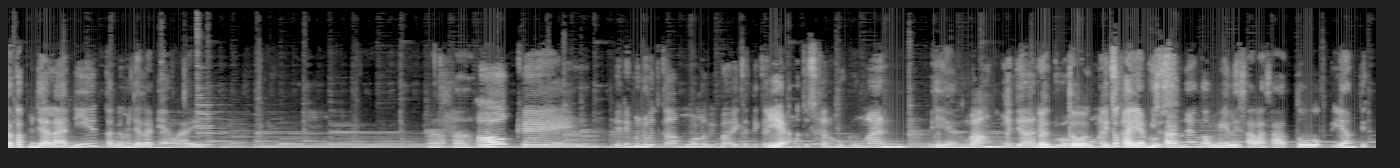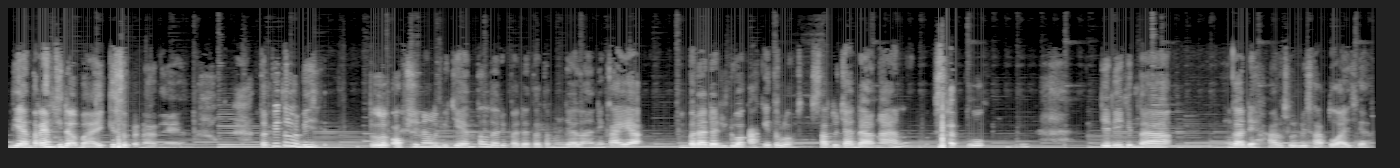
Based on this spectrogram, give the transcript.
tetap menjalani tapi menjalani yang lain Heeh. Oke, jadi menurut kamu lebih baik ketika kita memutuskan hubungan Iya. ketimbang ngejalanin dua Betul. hubungan Itu kayak sekaligus. misalnya ngemilih salah satu yang di antara yang tidak baik sebenarnya ya. Tapi itu lebih le- option yang lebih gentle daripada tetap menjalani kayak berada di dua kaki itu loh. Satu cadangan, satu. Jadi kita nggak deh harus lebih satu aja.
